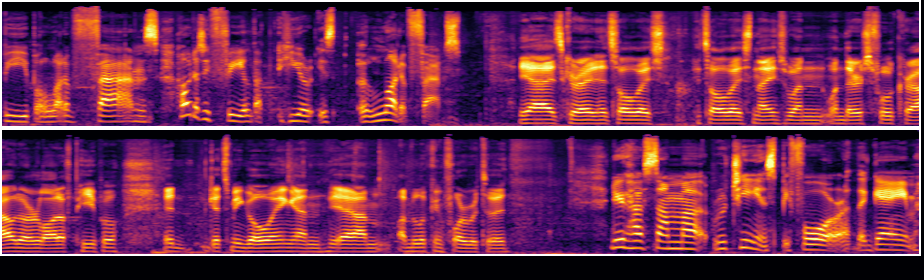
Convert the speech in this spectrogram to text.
people, a lot of fans. How does it feel that here is a lot of fans? Yeah, it's great. It's always it's always nice when when there's full crowd or a lot of people. It gets me going, and yeah, I'm I'm looking forward to it. Do you have some uh, routines before the game?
